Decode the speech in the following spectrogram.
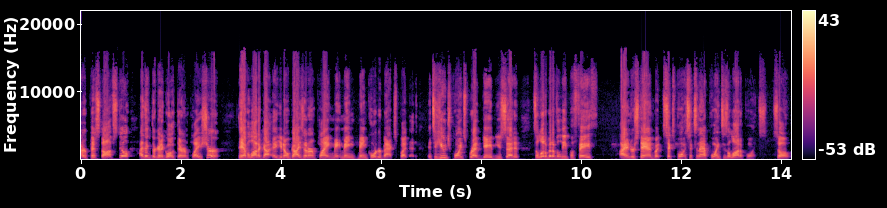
are pissed off still? I think they're going to go out there and play. Sure, they have a lot of guys, you know, guys that aren't playing main main, quarterbacks, but it's a huge point spread. Gabe, you said it. It's a little bit of a leap of faith. I understand, but six point six and a half points is a lot of points. So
